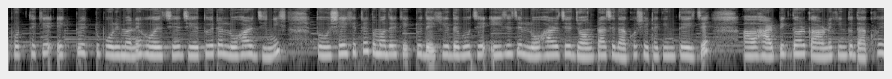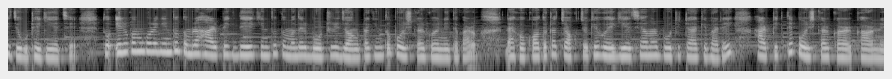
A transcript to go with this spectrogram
উপর থেকে একটু একটু পরিমাণে হয়েছে, যেহেতু এটা লোহার জিনিস, তো সেই ক্ষেত্রে তোমাদেরকে একটু দেখিয়ে দেবো যে এই যে যে লোহার যে জংটা আছে, দেখো সেটা কিন্তু এই যে হারপিক দেওয়ার কারণে কিন্তু দেখো এই যে উঠে গিয়েছে। তো এরকম করে কিন্তু তোমরা হারপিক দিয়ে কিন্তু তোমাদের বটির জংটা কিন্তু পরিষ্কার করে নিতে পারো। দেখো কতটা চকচকে হয়ে গিয়েছে আমার বটিটা একেবারেই হারপিক দিয়ে পরিষ্কার করার কারণে।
